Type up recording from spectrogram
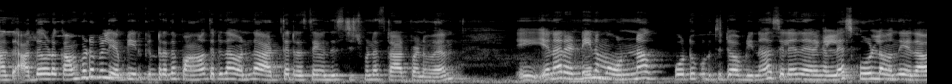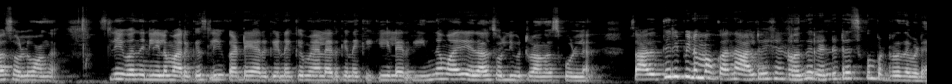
அது அதோட கம்ஃபர்டபுள் எப்படி இருக்குன்றதை பார்த்துட்டு தான் வந்து அடுத்த ட்ரெஸ்ஸை வந்து ஸ்டிச் பண்ண ஸ்டார்ட் பண்ணுவேன். ஏன்னா ரெண்டையும் நம்ம ஒன்றா போட்டு கொடுத்துட்டோம் அப்படின்னா சில நேரங்களில் ஸ்கூலில் வந்து ஏதாவது சொல்லுவாங்க. ஸ்லீவ் வந்து நீளமாக இருக்குது ஸ்லீவ் கட்டையாக இருக்குது நெக்கு மேலே இருக்குது நெக்கு கீழே இருக்குது இந்த மாதிரி ஏதாவது சொல்லி விட்டுருவாங்க ஸ்கூலில் ஸோ அதை திருப்பி நம்ம உட்காந்து ஆல்ட்ரேஷன் வந்து ரெண்டு ட்ரெஸ்க்கும் பண்ணுறதை விட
